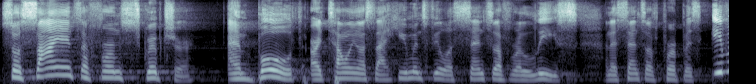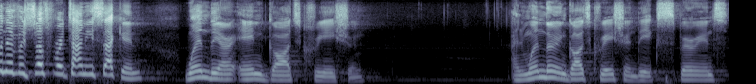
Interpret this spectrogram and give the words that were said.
So science affirms scripture, and both are telling us that humans feel a sense of release and a sense of purpose, even if it's just for a tiny second when they are in God's creation. And when they're in God's creation, they experience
